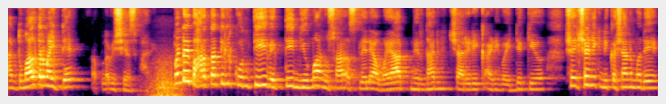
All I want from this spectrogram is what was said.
आणि तुम्हाला तर माहिती आहे आपला विषयच भारी. म्हणजे भारतातील कोणतीही व्यक्ती नियमानुसार असलेल्या वयात निर्धारित शारीरिक आणि वैद्यकीय शैक्षणिक निकषांमध्ये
